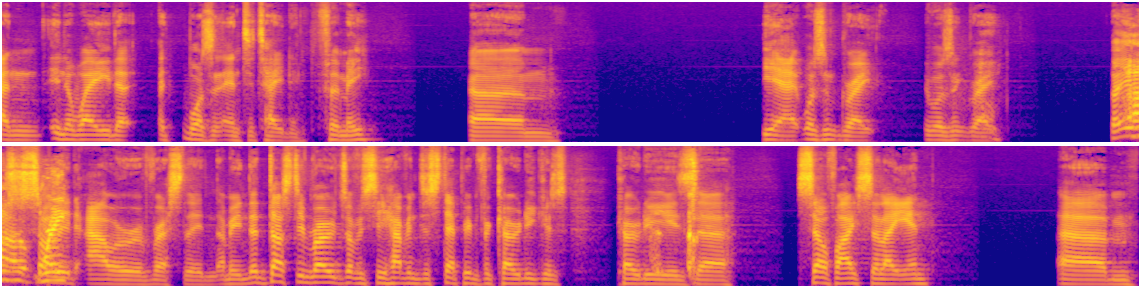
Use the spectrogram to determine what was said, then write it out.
and in a way that it wasn't entertaining for me. Um, yeah, it wasn't great. It wasn't great. But it was Uh, a solid hour of wrestling. I mean, the Dustin Rhodes obviously having to step in for Cody because Cody is uh, self isolating. Um,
